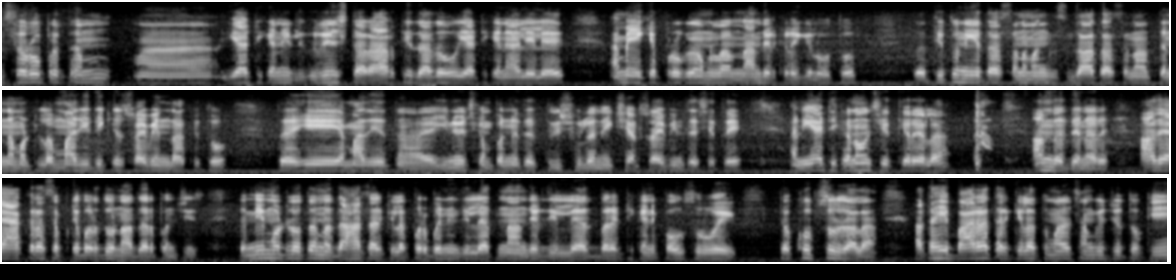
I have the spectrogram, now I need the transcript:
सर्वप्रथम या ठिकाणी रील स्टार आरती जाधव या ठिकाणी आलेले आहेत. आम्ही एका प्रोग्रामला नांदेडकडे गेलो होतो. तर तिथून येत असताना मग जात असताना त्यांना म्हटलं माझी देखील सोयाबीन दाखवतो. तर हे माझे इन्व्हेज कंपनीचं त्रिशूल आणि एकशे आठ सोयाबीनचं शेत आहे. आणि या ठिकाणाहून शेतकऱ्याला अंदाज देणार आहे. आज आहे अकरा सप्टेंबर दोन हजार पंचवीस. तर मी म्हटलं होतं ना दहा तारखेला परभणी जिल्ह्यात नांदेड जिल्ह्यात बऱ्याच ठिकाणी पाऊस सुरू होईल. तर खूप सुरू झाला. आता हे बारा तारखेला तुम्हाला सांगू इच्छितो की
